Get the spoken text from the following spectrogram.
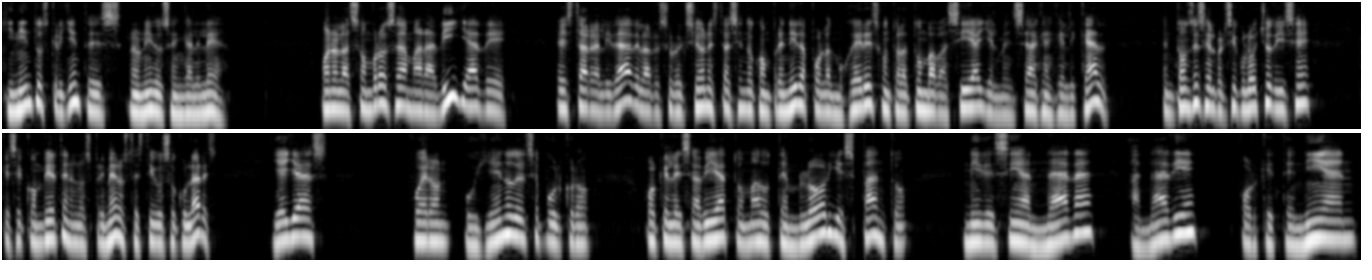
500 creyentes reunidos en Galilea. Bueno, la asombrosa maravilla de esta realidad de la resurrección está siendo comprendida por las mujeres junto a la tumba vacía y el mensaje angelical. Entonces el versículo 8 dice que se convierten en los primeros testigos oculares y ellas fueron huyendo del sepulcro porque les había tomado temblor y espanto, ni decían nada a nadie porque tenían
